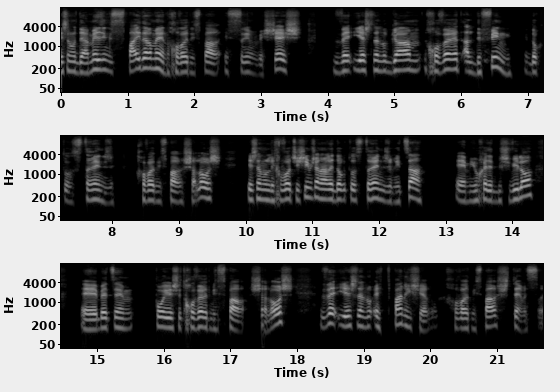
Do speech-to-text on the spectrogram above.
יש לנו The Amazing Spider-Man חוברת מספר 26 ויש לנו גם חוברת על The Thing דוקטור סטרנג' חוברת מספר 3 יש לנו לכבוד 60 שנה לדוקטור סטרנג' ריצה אה, מיוחדת בשבילו אה, בעצם פה יש את חוברת מספר 3 ויש לנו את Punisher חוברת מספר 12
